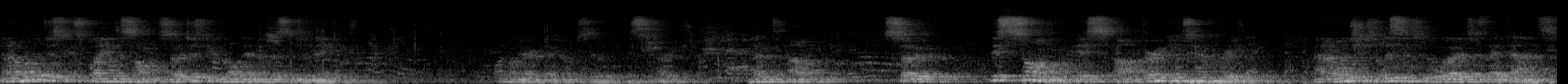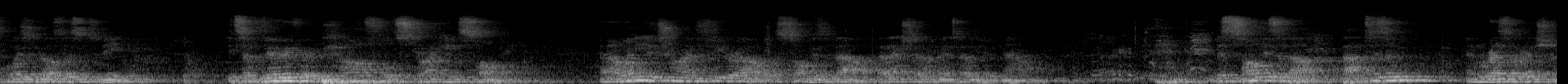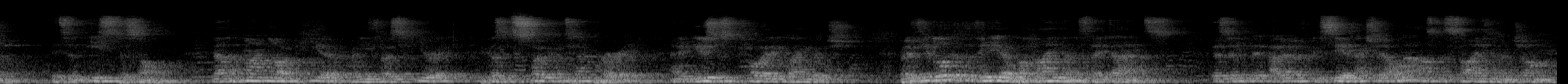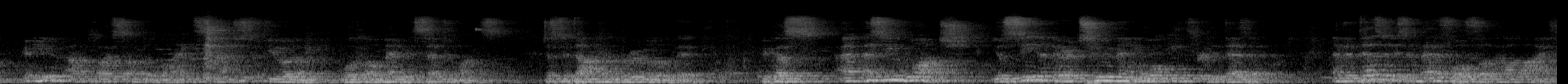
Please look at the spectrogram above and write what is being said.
And I want to just explain the song, so just ignore them and listen to me. Come on, Eric. And um, so this song is uh, very contemporary, and I want you to listen to the words as they dance. Boys and girls, listen to me. It's a very powerful, striking song. And I you to figure out what the song is about, but actually I'm going to tell you now. this song is about baptism and resurrection. It's an Easter song. Now that might not appear when you first hear it, because it's so contemporary and it uses poetic language. But if you look at the video behind them as they dance, there's a, I don't know if you can see it. Actually, I want to ask the side here, John, can you uh, close some of the blinds? Uh, just a few of them, or maybe the center ones, just to darken the room a little bit. Because as you watch, you'll see that there are two men walking through the desert. And the desert is a metaphor for our life,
